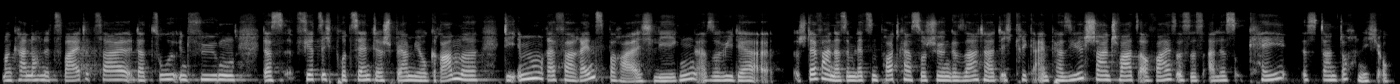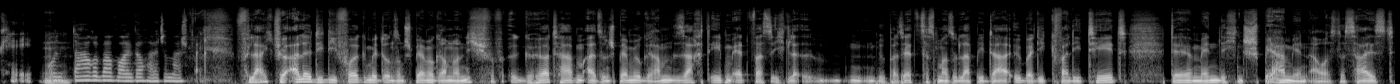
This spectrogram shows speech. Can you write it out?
man kann noch eine zweite Zahl dazu hinfügen, dass 40 Prozent der Spermiogramme, die im Referenzbereich liegen, also wie der Stefan das im letzten Podcast so schön gesagt hat, ich kriege einen Persilschein schwarz auf weiß, es ist alles okay, ist dann doch nicht okay. Mhm. Und darüber wollen wir heute mal sprechen. Vielleicht für alle, die die Folge mit unserem Spermiogramm noch nicht gehört haben, also ein Spermiogramm sagt eben etwas, ich übersetze das mal so lapidar, über die Qualität der männlichen Spermien aus. Das heißt,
